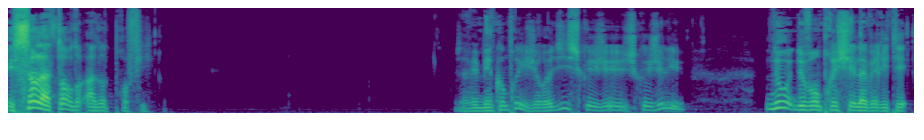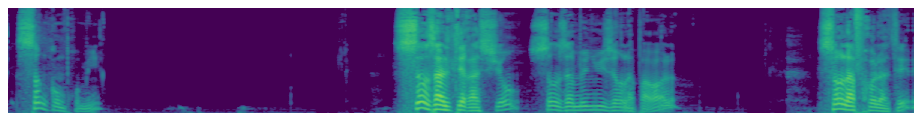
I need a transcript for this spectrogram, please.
et sans la tordre à notre profit. Vous avez bien compris, je redis ce que j'ai lu. Nous devons prêcher la vérité sans compromis, sans altération, sans amenuisant la parole, sans la frelater,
